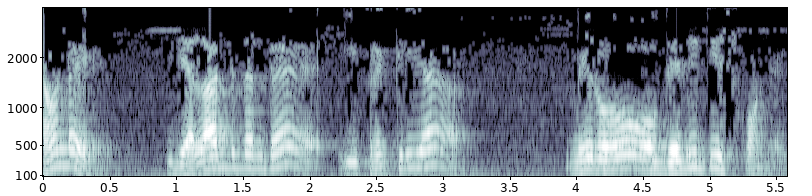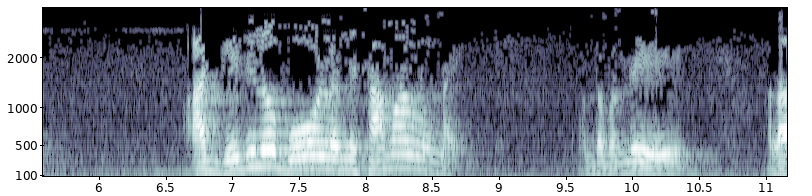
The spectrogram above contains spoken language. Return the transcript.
ఏమండి? ఇది ఎలాంటిదంటే ఈ ప్రక్రియ మీరు ఓ గది తీసుకోండి. ఆ గదిలో బోల్డ్ అన్ని సామాన్లు ఉన్నాయి. కొంతమంది అలా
